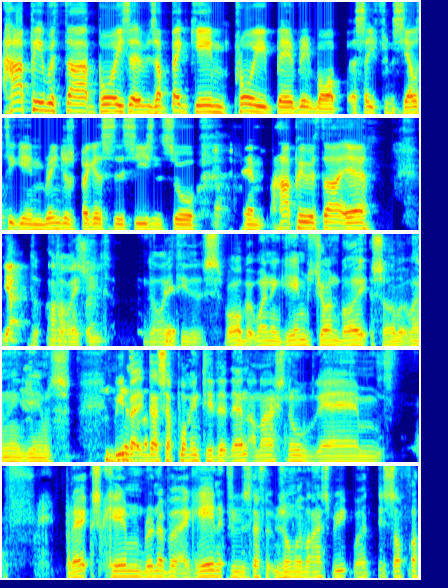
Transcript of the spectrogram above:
happy with that, boys. It was a big game, probably. Uh, well, aside from the Celtic game, Rangers' biggest of the season. So um, happy with that. Yeah. Yeah, D- 100%. Delighted. Delighted. It's all about winning games, John Boy. It's all about winning games. We bit disappointed at the international um, breaks came round about again. It feels as if it was only last week we had to suffer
